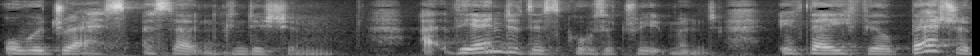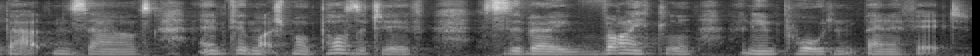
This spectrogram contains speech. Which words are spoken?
or redress a certain condition. At the end of this course of treatment, if they feel better about themselves and feel much more positive, this is a very vital and important benefit.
